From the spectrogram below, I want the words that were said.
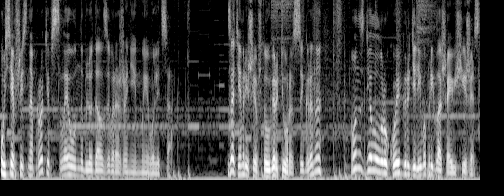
Усевшись напротив, Слеу наблюдал за выражением моего лица. Затем, решив, что увертюра сыграна, он сделал рукой горделиво приглашающий жест.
